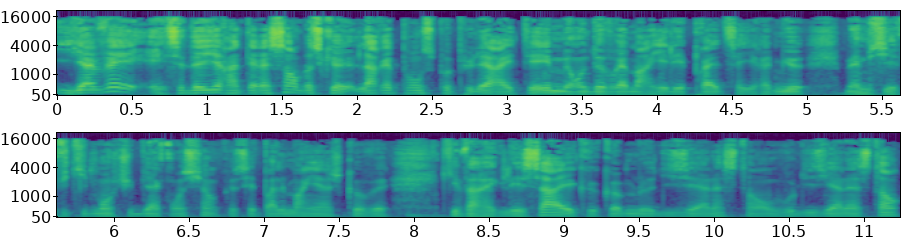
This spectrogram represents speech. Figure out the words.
Il y avait, et c'est d'ailleurs intéressant parce que la réponse populaire a été, mais on devrait marier les prêtres, ça irait mieux, même si effectivement je suis bien conscient que c'est pas le mariage qui va régler ça et que comme le disait à l'instant, vous le disiez à l'instant,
